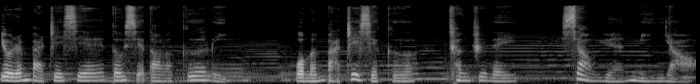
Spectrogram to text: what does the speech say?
有人把这些都写到了歌里，我们把这些歌称之为校园民谣。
